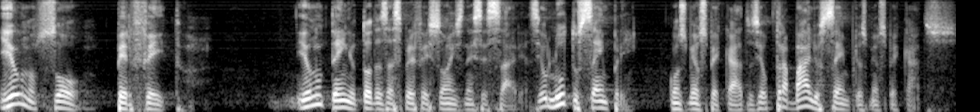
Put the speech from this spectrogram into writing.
Eu não sou perfeito eu não tenho todas as perfeições necessárias. Eu luto sempre com os meus pecados, eu trabalho sempre os meus pecados.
